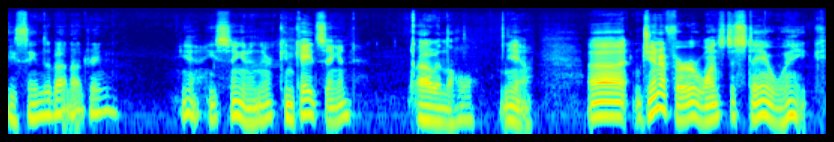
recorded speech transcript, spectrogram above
He sings about not dreaming. Yeah, he's singing in there. Kincaid singing. Oh, in the hole. Yeah. Uh, Jennifer wants to stay awake.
